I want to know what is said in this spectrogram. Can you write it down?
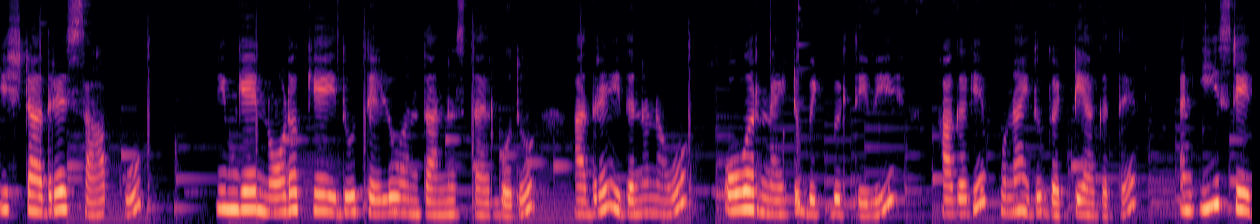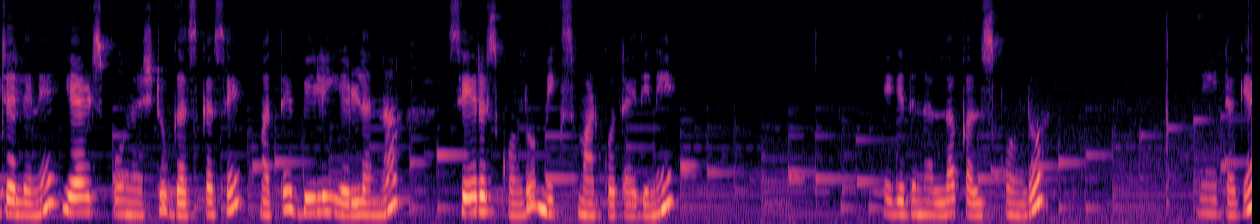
ಇಷ್ಟಾದರೆ ಸಾಕು. ನಿಮಗೆ ನೋಡೋಕ್ಕೆ ಇದು ತೆಳು ಅಂತ ಅನ್ನಿಸ್ತಾ ಇರ್ಬೋದು. ಆದರೆ ಇದನ್ನು ನಾವು ಓವರ್ ನೈಟು ಬಿಟ್ಬಿಡ್ತೀವಿ. ಹಾಗಾಗಿ ಪುನಃ ಇದು ಗಟ್ಟಿ ಆಗುತ್ತೆ. ಆ್ಯಂಡ್ ಈ ಸ್ಟೇಜಲ್ಲೇ ಎರಡು ಸ್ಪೂನಷ್ಟು ಗಸಗಸೆ ಮತ್ತು ಬಿಳಿ ಎಳ್ಳನ್ನು ಸೇರಿಸ್ಕೊಂಡು ಮಿಕ್ಸ್ ಮಾಡ್ಕೋತಾ ಇದ್ದೀನಿ. ಈಗ ಇದನ್ನೆಲ್ಲ ಕಲಿಸ್ಕೊಂಡು ನೀಟಾಗೆ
